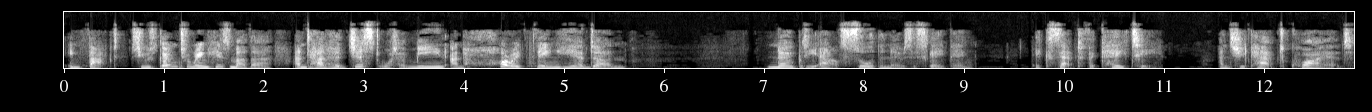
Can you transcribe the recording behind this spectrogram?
In fact, she was going to ring his mother and tell her just what a mean and horrid thing he had done. Nobody else saw the nose escaping, except for Katie, and she kept quiet.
